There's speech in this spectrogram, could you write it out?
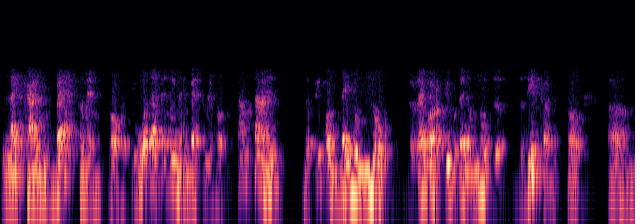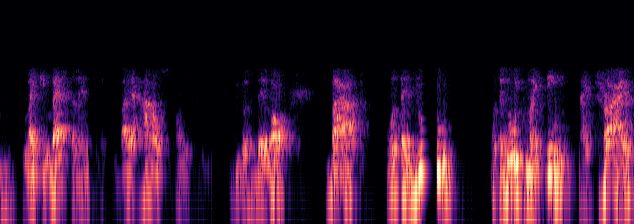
like an investment property. What does it mean, investment property? Sometimes the people they don't know, the regular people they don't know the, the difference from um, like investment buy a house only to, because they love. But what I do, what I do with my team, I try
